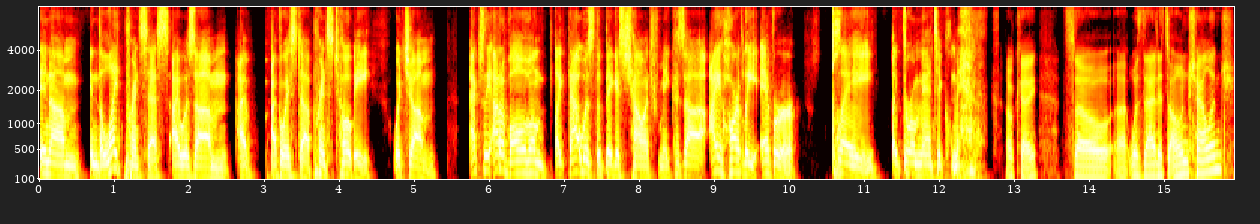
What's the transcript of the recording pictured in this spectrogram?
in um in the Light Princess, I was um I I voiced uh, Prince Toby, which um actually out of all of them, like that was the biggest challenge for me because uh, I hardly ever play like the romantic man. Okay, so uh, was that its own challenge?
